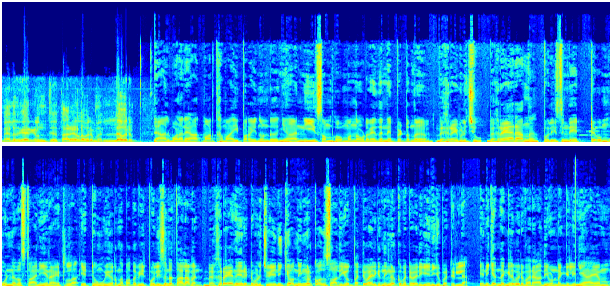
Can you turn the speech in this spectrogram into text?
മേലധികാരികളും താഴെയുള്ളവരും എല്ലാവരും. ലാൽ വളരെ ആത്മാർത്ഥമായി പറയുന്നുണ്ട് ഞാൻ ഈ സംഭവം വന്ന ഉടനെ തന്നെ പെട്ടെന്ന് ബെഹ്റയെ വിളിച്ചു. ബെഹ്റ ആരാന്ന്? പോലീസിന്റെ ഏറ്റവും ഉന്നത സ്ഥാനീയനായിട്ടുള്ള ഏറ്റവും ഉയർന്ന പദവിയിൽ. പോലീസിന്റെ തലവൻ ബെഹ്റയെ നേരിട്ട് വിളിച്ചു. എനിക്കോ നിങ്ങൾക്കോ അത് സാധിക്കും പറ്റുമായിരിക്കും. നിങ്ങൾക്ക് പറ്റുമായിരിക്കും. എനിക്ക് പറ്റില്ല. എനിക്ക് എന്തെങ്കിലും ഒരു പരാതി ഉണ്ടെങ്കിൽ ന്യായം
